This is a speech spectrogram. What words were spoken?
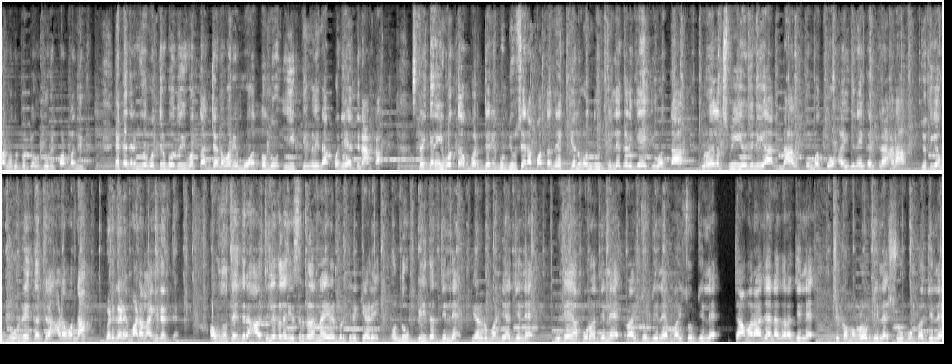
ಅನ್ನೋದ್ರ ಬಗ್ಗೆ ಒಂದು ರಿಪೋರ್ಟ್ ಬಂದಿದೆ. ಯಾಕಂದ್ರೆ ನಿಮ್ಗೆ ಗೊತ್ತಿರ್ಬೋದು ಇವತ್ತ ಜನವರಿ ಮೂವತ್ತೊಂದು ಈ ತಿಂಗಳಿನ ಕೊನೆಯ ದಿನಾಂಕ. ಸ್ನೇಹಿತರೆ, ಇವತ್ತ ಭರ್ಜರಿ ಗುಡ್ ನ್ಯೂಸ್ ಏನಪ್ಪಾ ಅಂತಂದ್ರೆ ಕೆಲವೊಂದು ಜಿಲ್ಲೆಗಳಿಗೆ ಇವತ್ತ ಗೃಹಲಕ್ಷ್ಮಿ ಯೋಜನೆಯ ನಾಲ್ಕು ಮತ್ತು ಐದನೇ ಕಂತಿನ ಹಣ ಜೊತೆಗೆ ಮೂರನೇ ಕಂತಿನ ಹಣವನ್ನ ಬಿಡುಗಡೆ ಮಾಡಲಾಗಿದೆ ಅಂತೆ. ಹೌದು ಸ್ನೇಹಿತರೆ, ಆ ಜಿಲ್ಲೆಗಳ ಹೆಸರುಗಳನ್ನ ಹೇಳ್ಬಿಡ್ತೀನಿ ಕೇಳಿ. ಒಂದು ಬೀದರ್ ಜಿಲ್ಲೆ, ಎರಡು ಮಂಡ್ಯ ಜಿಲ್ಲೆ, ವಿಜಯಪುರ ಜಿಲ್ಲೆ, ರಾಯಚೂರು ಜಿಲ್ಲೆ, ಮೈಸೂರು ಜಿಲ್ಲೆ ಚಾಮರಾಜನಗರ ಜಿಲ್ಲೆ, ಚಿಕ್ಕಮಗಳೂರು ಜಿಲ್ಲೆ, ಶಿವಮೊಗ್ಗ ಜಿಲ್ಲೆ,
